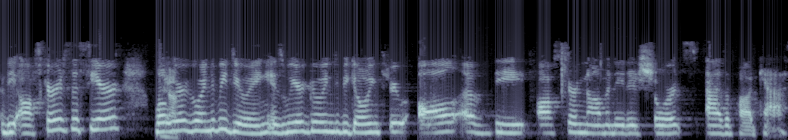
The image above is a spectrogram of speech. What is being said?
the Oscars this year, what Yeah. we're going to be doing is we are going to be going through all of the Oscar nominated shorts as a podcast.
